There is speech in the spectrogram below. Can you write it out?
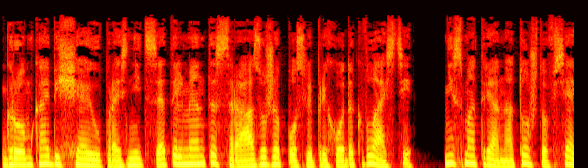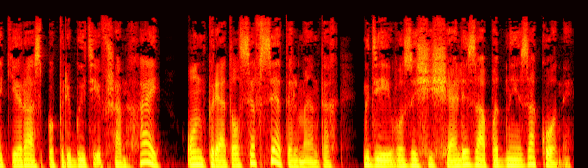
громко обещая упразднить сеттельменты сразу же после прихода к власти, несмотря на то, что всякий раз по прибытии в Шанхай он прятался в сеттельментах, где его защищали западные законы.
